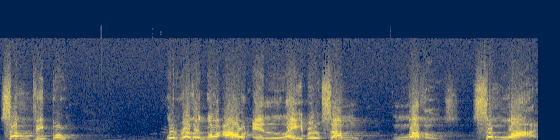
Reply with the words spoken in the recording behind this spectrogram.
Some people would rather go out and labor, some mothers, some wives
